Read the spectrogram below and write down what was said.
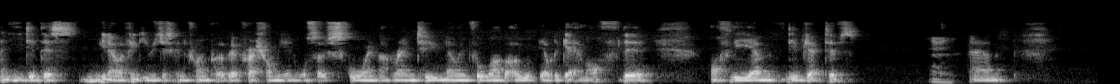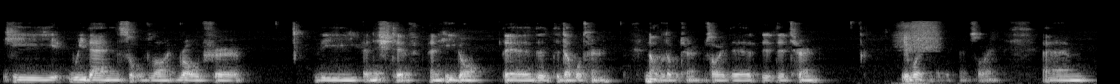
and he did this, you know, I think he was just going to try and put a bit of pressure on me and also score in that round two, knowing full well that I wouldn't be able to get him off the off the um, the objectives. Mm. Um, he we then sort of like rolled for the initiative, and he got the, the, the double turn. Not the double turn, sorry, the, the, the turn. It wasn't double turn, sorry. Um,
